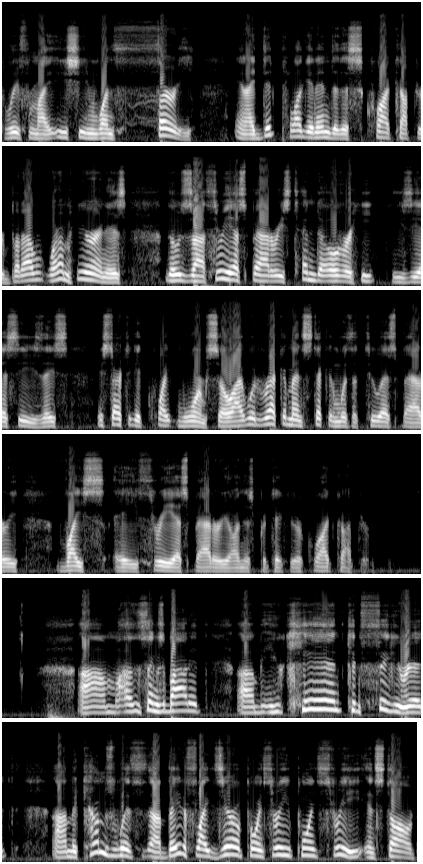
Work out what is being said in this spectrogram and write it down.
believe, from my Eachine 130. And I did plug it into this quadcopter, but I, what I'm hearing is those uh, 3S batteries tend to overheat these ESCs. They, they start to get quite warm, so I would recommend sticking with a 2S battery vice a 3S battery on this particular quadcopter. Um, other things about it, um, you can configure it. Um, it comes with uh, Betaflight 0.3.3 installed.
